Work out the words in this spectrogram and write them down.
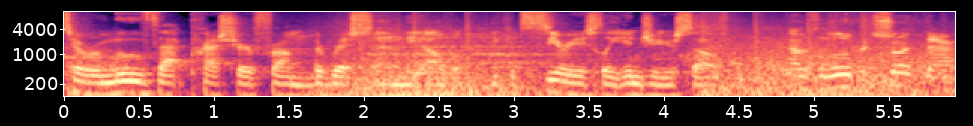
to remove that pressure from the wrist and the elbow. You could seriously injure yourself. I was a little bit short there.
